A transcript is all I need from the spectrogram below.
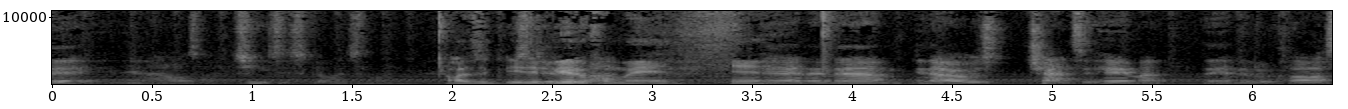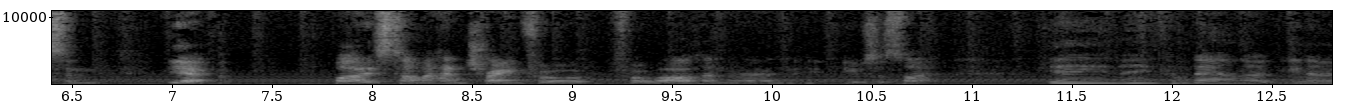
fit. And, you know, I was like, Jesus, guy's like, Oh, he's a, he's a beautiful man. Yeah. yeah. And then um, you know, I was chatting to him at the end of the class, and yeah, by this time I hadn't trained for for a while, and then he was just like, yeah, yeah, man, come down. Look, you know,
